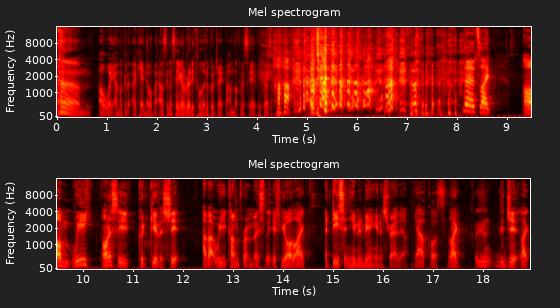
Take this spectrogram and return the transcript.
oh wait, I'm not gonna. Okay, never mind. I was gonna say a really political joke, but I'm not gonna say it because. haha. No, it's like, um, we honestly could give a shit about where you come from mostly if you're like a decent human being in Australia. yeah, of course. Like l- legit, like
